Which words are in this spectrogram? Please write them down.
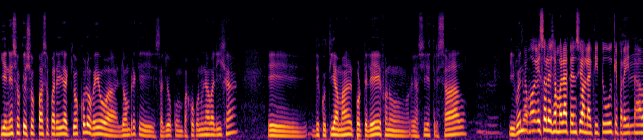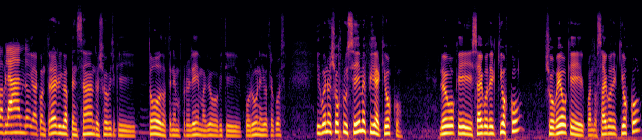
Y en eso que yo paso para ir al kiosco lo veo al hombre que salió con, bajó con una valija, eh, discutía mal por teléfono, eh, así estresado. Y bueno, eso le llamó la atención, la actitud que por ahí estaba hablando. Y al contrario, iba pensando, yo viste que todos tenemos problemas, yo viste por una y otra cosa. Y bueno, yo crucé y me fui al kiosco. Luego que salgo del kiosco, yo veo que cuando salgo del kiosco,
